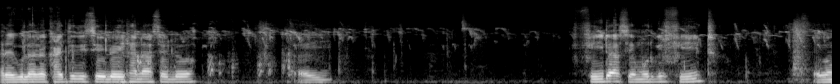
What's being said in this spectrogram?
আর এগুলারে খাইতে দিছি হইল, এখানে আছে হইল এই ফিড আছে, মুরগির ফিড এবং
